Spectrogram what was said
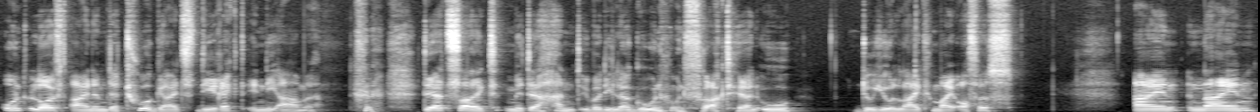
und läuft einem der Tourguides direkt in die Arme. Der zeigt mit der Hand über die Lagune und fragt Herrn U, Do you like my office? Ein Nein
